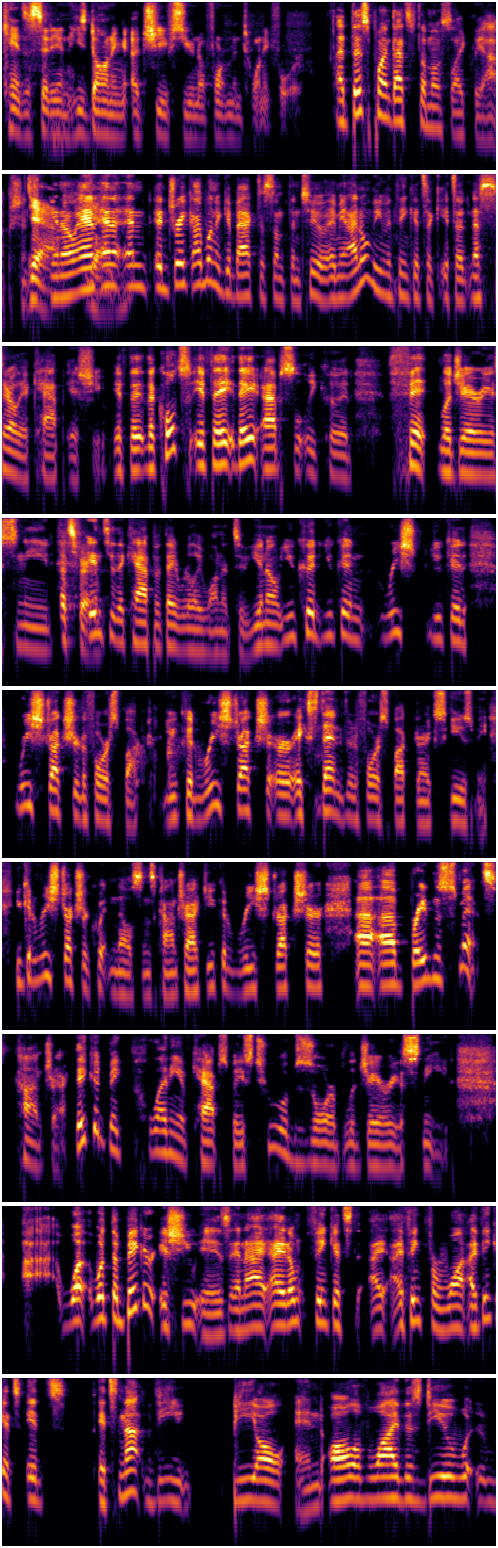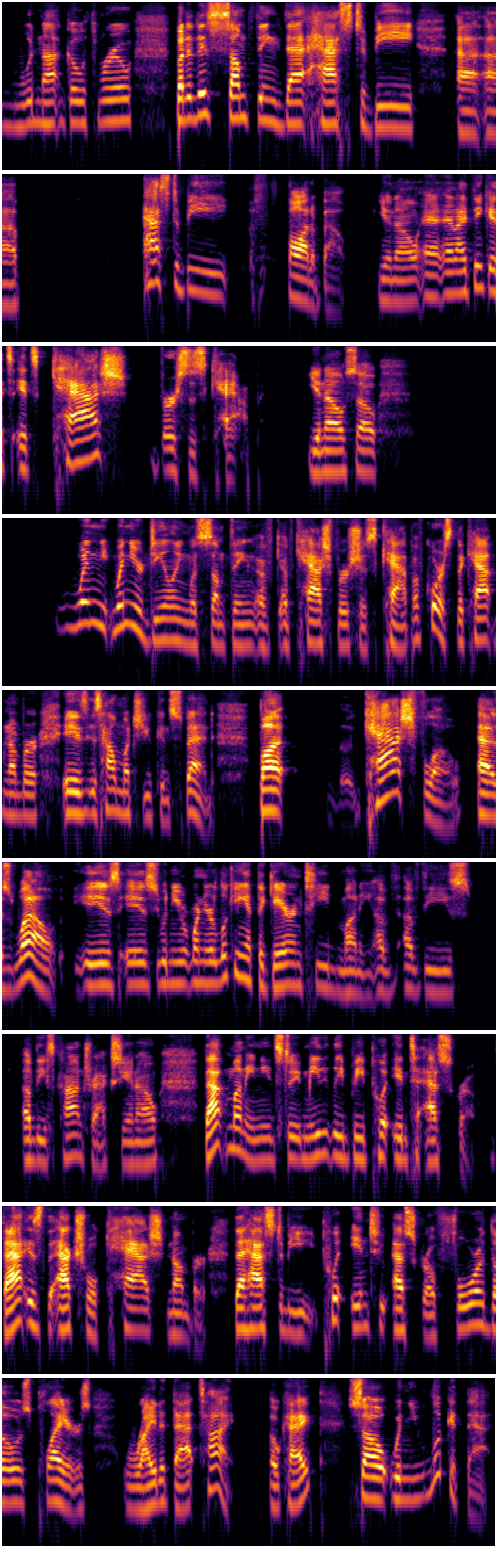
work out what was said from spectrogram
Kansas City and he's donning a Chiefs uniform in 24 at this point that's the most likely option yeah you know and yeah. and, and and drake i want to get back to something too. I mean i don't even think it's a it's a necessarily a cap issue. If the the colts if they they absolutely could fit L'Jarius Sneed that's fair. into the cap if they really wanted to you know you could you can re you could restructure DeForest Buckner. You could restructure or extend DeForest Buckner excuse me. You could restructure Quenton Nelson's contract. You could restructure uh, uh Braden Smith's contract. They could make plenty of cap space to absorb L'Jarius Sneed. Uh, what what the bigger issue is, and I I don't think it's I I think for one I think it's it's it's not the be all end all of why this deal w- would not go through, but it is something that has to be uh, uh has to be thought about, you know, and, and I think it's it's cash versus cap, you know. So when when you're dealing with something of, of cash versus cap, of course the cap number is is how much you can spend. But cash flow as well is is when you when you're looking at the guaranteed money of of these of these contracts you know that money needs to immediately be put into escrow that is the actual cash number that has to be put into escrow for those players right at that time okay so when you look at that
